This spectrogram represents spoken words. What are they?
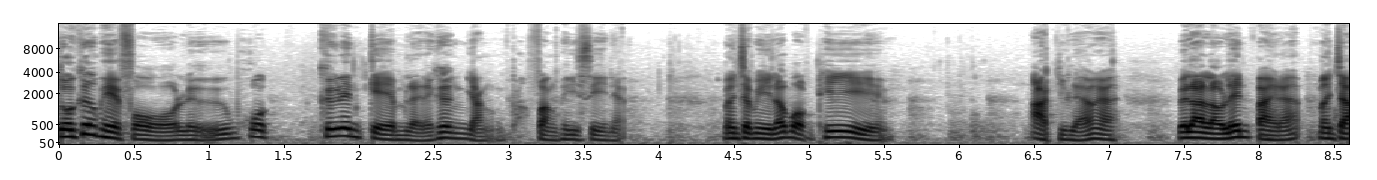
ตัวเครื่อง p 4หรือพวกเครื่องเล่นเกมหลายเครื่องอย่างฝั่ง PC เนี่ย มันจะมีระบบที่อัดอยู่แล้วไง เวลาเราเล่นไปนะ มันจะ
